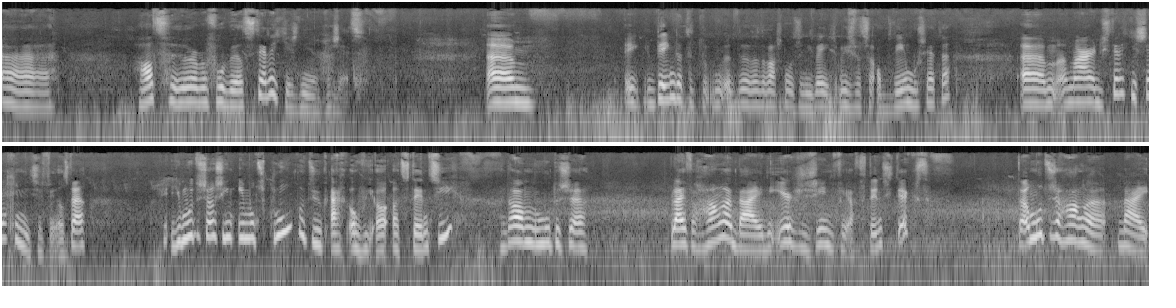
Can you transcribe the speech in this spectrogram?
uh, had er bijvoorbeeld sterretjes neergezet. Um, ik denk dat het, dat het was omdat ze niet wist wat ze op weer moest zetten. Um, maar die sterretjes zeggen niet zoveel. Terwijl, je moet het zo zien, iemand scrolt natuurlijk eigenlijk over je advertentie. Dan moeten ze blijven hangen bij de eerste zin van je advertentietekst. Dan moeten ze hangen bij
